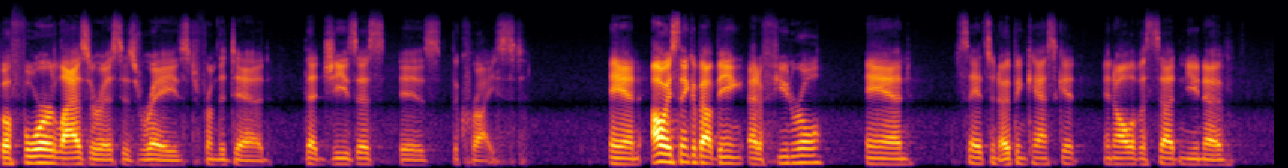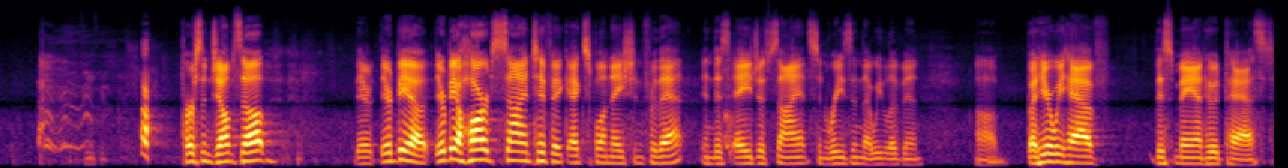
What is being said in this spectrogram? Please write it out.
before Lazarus is raised from the dead that Jesus is the Christ. And I always think about being at a funeral and say it's an open casket, and all of a sudden, you know, person jumps up. There, there'd be a there'd be a hard scientific explanation for that in this age of science and reason that we live in. Um, but here we have this man who had passed.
